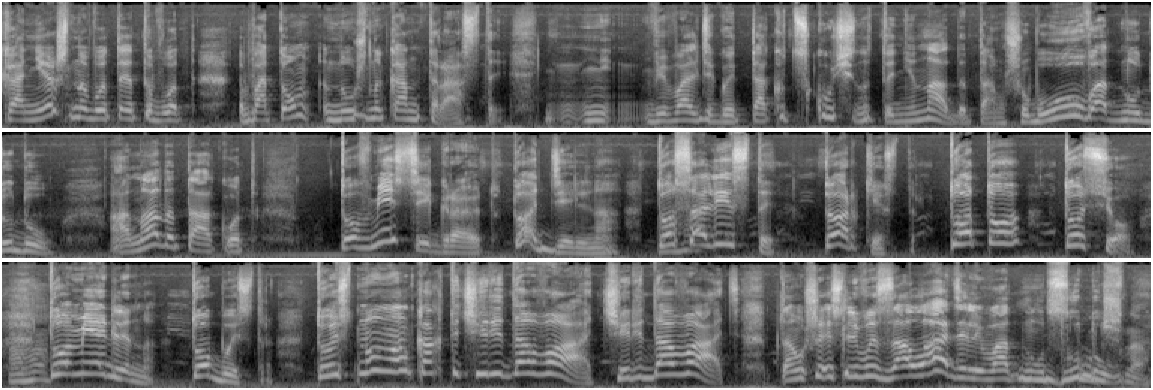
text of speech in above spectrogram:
конечно, вот это вот... Потом нужно контрасты. Вивальди говорит, так вот скучно-то не надо там, чтобы у, в одну дуду. А надо так вот. То вместе играют, то отдельно. То солисты, то оркестр. То то, все. То медленно, то быстро. То есть, ну, нам как-то чередовать, чередовать. Потому что если вы заладили в одну дуду, Скучно.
